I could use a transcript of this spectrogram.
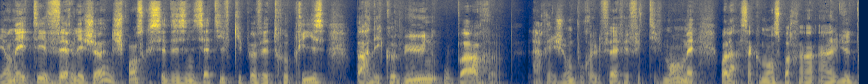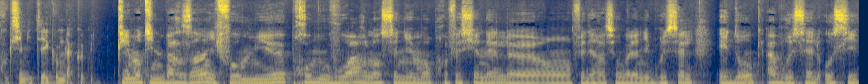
Et on a été vers les jeunes. Je pense que c'est des initiatives qui peuvent être prises par des communes ou par la région pourrait le faire effectivement, mais voilà, ça commence par un, un, lieu de proximité comme la commune. Clémentine Barzin, il faut mieux promouvoir l'enseignement professionnel euh, en Fédération Wallonie-Bruxelles et donc à Bruxelles aussi?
